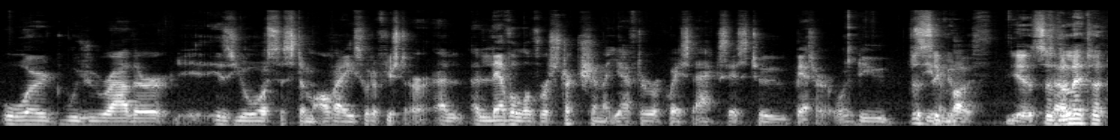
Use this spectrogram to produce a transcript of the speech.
or would you rather is your system of a sort of just a, a level of restriction that you have to request access to better, or do you The see them both? Yeah, so, So- the latter.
